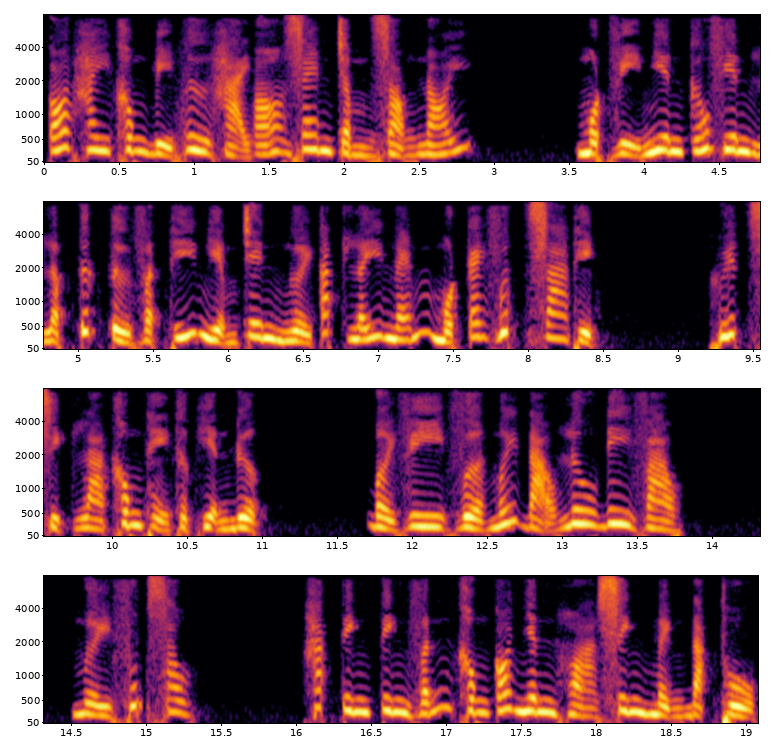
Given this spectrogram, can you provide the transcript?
Có hay không bị hư hại ó gen trầm giọng nói. Một vị nghiên cứu viên lập tức từ vật thí nghiệm trên người cắt lấy ném một cái vứt ra thịt. Huyết dịch là không thể thực hiện được. Bởi vì vừa mới đảo lưu đi vào. Mười phút sau. Hắc tinh tinh vẫn không có nhân hòa sinh mệnh đặc thù.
